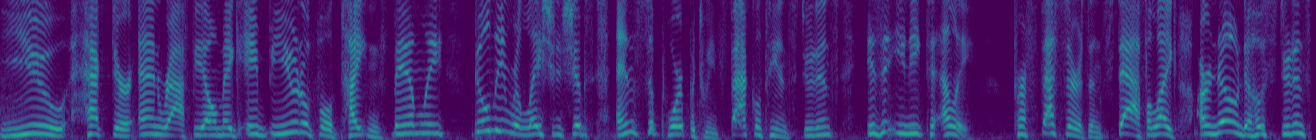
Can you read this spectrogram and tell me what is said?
you, Hector, and Raphael make a beautiful Titan family. Building relationships and support between faculty and students isn't unique to Ellie. Professors and staff alike are known to host students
